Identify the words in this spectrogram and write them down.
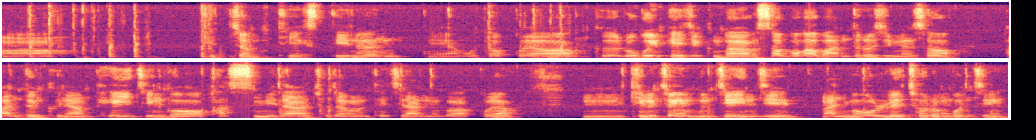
어, key.txt는 예, 아무것도 없고요. 그 로그인 페이지 금방 서버가 만들어지면서 만든 그냥 페이지인 것 같습니다. 저장은 되지 않는 것 같고요. 음, 기능적인 문제인지 아니면 원래 저런 건지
